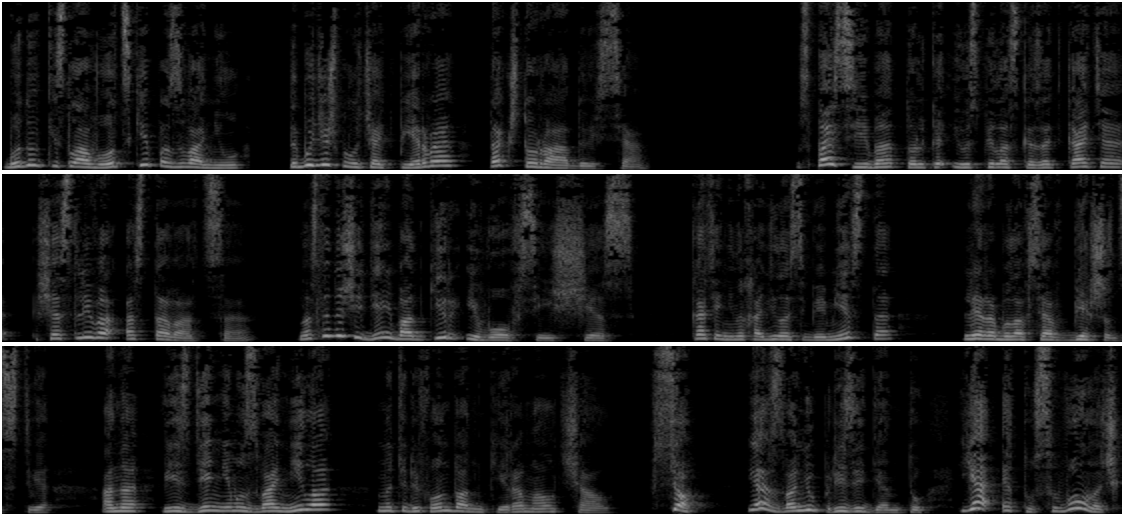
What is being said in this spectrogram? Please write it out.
Буду в Кисловодске, позвоню. Ты будешь получать первое, так что радуйся. Спасибо, только и успела сказать Катя. Счастливо оставаться. На следующий день банкир и вовсе исчез. Катя не находила себе места. Лера была вся в бешенстве. Она весь день ему звонила, но телефон банкира молчал. Все, я звоню президенту. Я эту сволочь,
